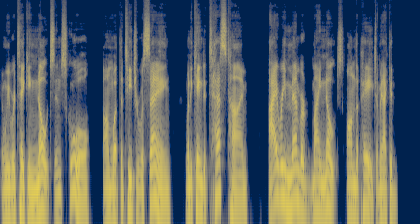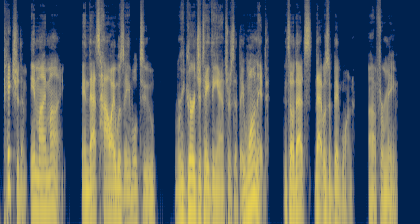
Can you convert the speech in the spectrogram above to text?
and we were taking notes in school on what the teacher was saying, when it came to test time, I remembered my notes on the page. I mean, I could picture them in my mind. And that's how I was able to regurgitate the answers that they wanted. And so that's that was a big one uh, for me.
